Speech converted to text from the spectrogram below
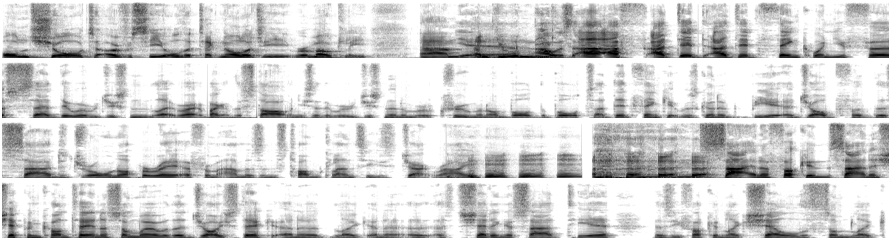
on shore to oversee all the technology remotely. Um, and you will need. I was. I, I f- I did. I did think when you first said they were reducing, like right back at the start, when you said they were reducing the number of crewmen on board the boats, I did think it was going to be a job for the sad drone operator from Amazon's Tom Clancy's Jack Ryan, sat in a fucking sat in a shipping container somewhere with a joystick and a like and a, a, a shedding a sad tear as he fucking like shells some like.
